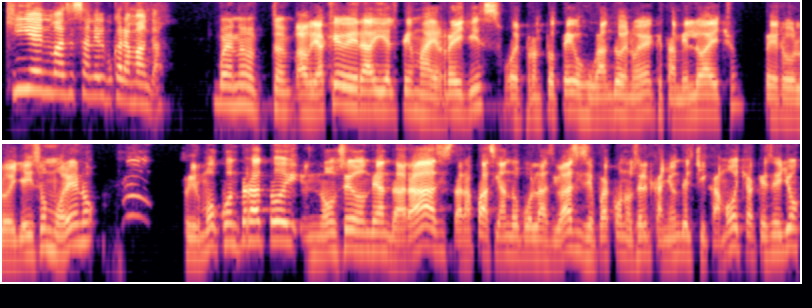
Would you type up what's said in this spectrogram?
¿Quién más está en el Bucaramanga? Bueno, habría que ver ahí el tema de Reyes o de pronto Teo jugando de nueve, que también lo ha hecho, pero lo de Jason Moreno firmó contrato y no sé dónde andará, si estará paseando por la ciudad, si se fue a conocer el cañón del Chicamocha, qué sé yo.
